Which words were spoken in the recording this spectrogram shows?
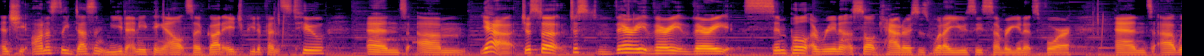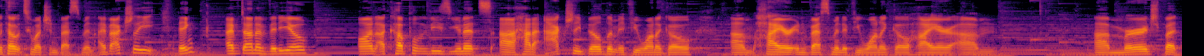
and she honestly doesn't need anything else. I've got HP defense too, and um, yeah, just a just very, very, very simple arena assault counters is what I use these summer units for, and uh, without too much investment. I've actually think I've done a video on a couple of these units, uh, how to actually build them if you want to go um, higher investment if you want to go higher um, uh, merge, but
